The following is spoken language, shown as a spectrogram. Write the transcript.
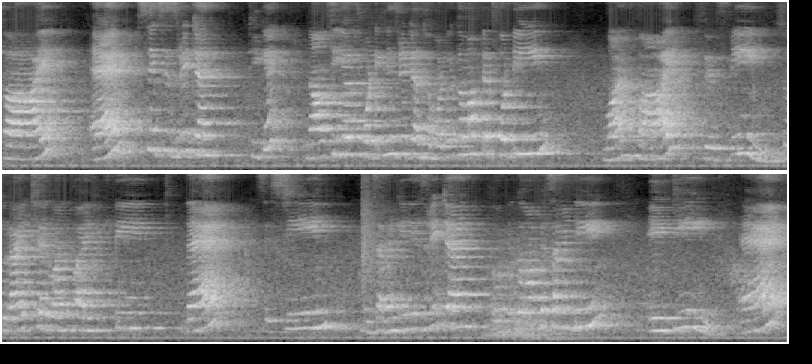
5 and 6 is written. Okay? Now see here 14 is written. So what will come after 14? 1, 5, 15. So write here 1, 5, 15. Then 16 and 17 is written. So what will come after 17? 18 and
